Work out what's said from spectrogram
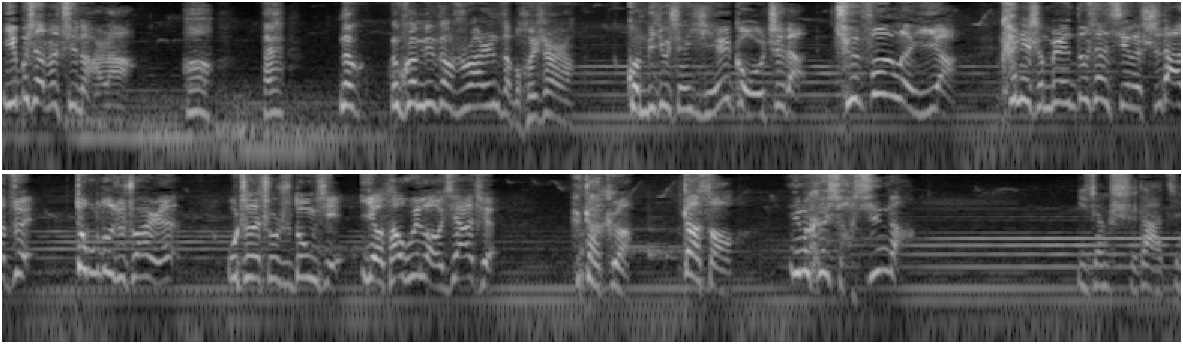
也不晓得去哪儿了。啊，哎，那那官兵到处抓人，怎么回事啊？官兵就像野狗似的，全疯了一样，看见什么人都像写了十大罪，动不动就抓人。我正在收拾东西，要逃回老家去。大哥、大嫂，你们可小心呐！一张十大罪，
